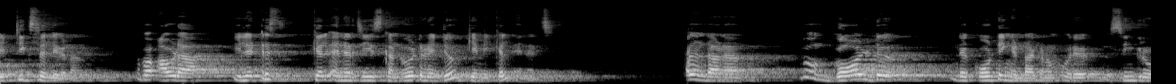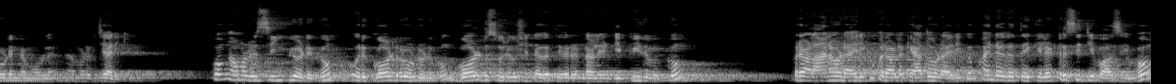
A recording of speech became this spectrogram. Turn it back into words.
ലിറ്റിക് സെല്ലുകളാണ് അപ്പോൾ അവിടെ electrical energy is converted into chemical energy അതെന്താണ് ഇപ്പോൾ ഗോൾഡ് കോട്ടിംഗ് ഉണ്ടാക്കണം ഒരു സിങ്ക് റോഡിന്റെ മുകളിൽ നമ്മൾ വിചാരിക്കും. ഇപ്പം നമ്മളൊരു സിങ്ക് എടുക്കും ഒരു ഗോൾഡ് റോഡ് എടുക്കും. ഗോൾഡ് സൊല്യൂഷന്റെ അകത്ത് ഇവർ രണ്ടാളെയും ഡിപ്പ് ചെയ്ത് വെക്കും. ഒരാൾ ആനോഡായിരിക്കും ഒരാൾ കാത്തോഡായിരിക്കും അതിന്റെ അകത്തേക്ക് ഇലക്ട്രിസിറ്റി പാസ് ചെയ്യുമ്പോൾ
